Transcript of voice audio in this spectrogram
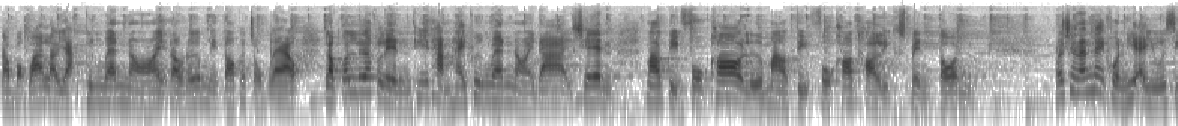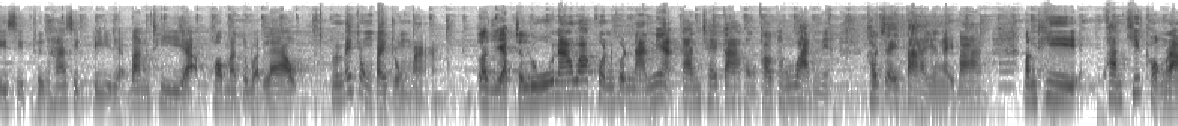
เราบอกว่าเราอยากพึ่งแว่นน้อย เราเริ่มมีต้อกระจกแล้ว เราก็เลือกเลนส์ที่ทำให้พึ่งแว่นน้อยได้ เช่น multifocal หรือ multifocal toric เป็นต้น ราะฉะนั้นในคนที่อายุ 40-50ปีเนี่ยบางทีอะพอมาตรวจแล้ว มันไม่ตรงไปตรงมา เราอยากจะรู้นะว่าคนคนนั้นเนี่ยการใช้ตาของเขาทั้งวันเนี่ยเขาใช้ตายังไงบ้าง บางทีความคิดของเรา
